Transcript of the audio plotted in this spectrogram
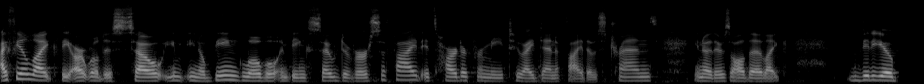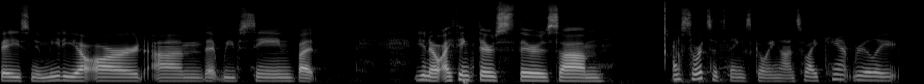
i feel like the art world is so you know being global and being so diversified it's harder for me to identify those trends you know there's all the like video based new media art that we've seen but you know, I think there's there's um, all sorts of things going on. So I can't really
